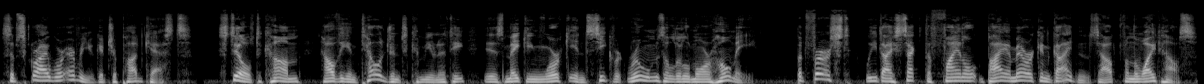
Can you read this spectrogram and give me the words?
Subscribe wherever you get your podcasts. Still to come, how the intelligence community is making work in secret rooms a little more homey. But first, we dissect the final Buy American guidance out from the White House.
